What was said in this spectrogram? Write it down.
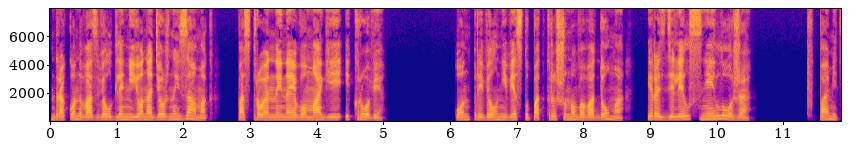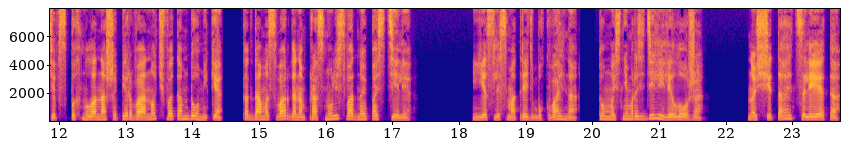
дракон возвел для нее надежный замок, построенный на его магии и крови. Он привел невесту под крышу нового дома и разделил с ней ложе. В памяти вспыхнула наша первая ночь в этом домике, когда мы с Варганом проснулись в одной постели. Если смотреть буквально, то мы с ним разделили ложе. Но считается ли это?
